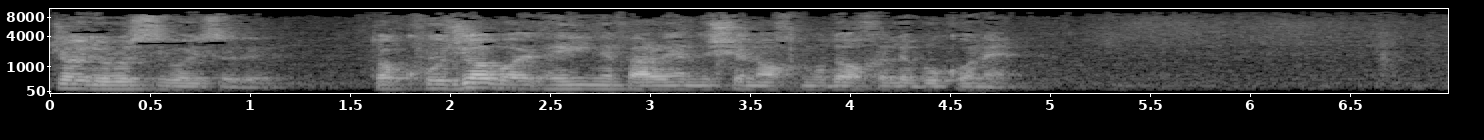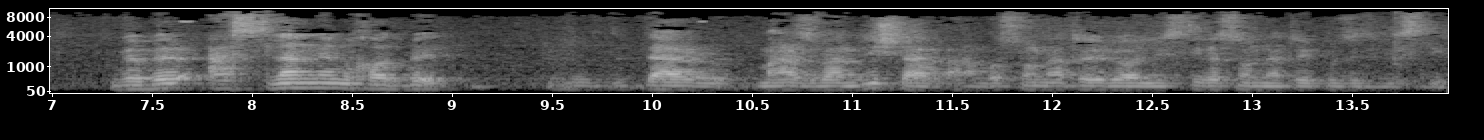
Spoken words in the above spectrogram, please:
جای درستی وایساده. تا کجا باید حین فرایند شناخت مداخله بکنه؟ وبر اصلا نمی‌خواد به در مرزبندیش در با سنت های رالیستی و سنت های پوزیتیویستی.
